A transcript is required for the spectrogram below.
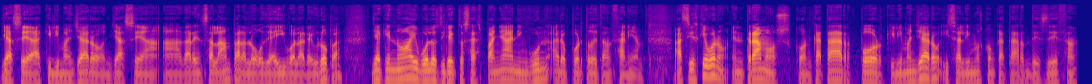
ya sea a Kilimanjaro, ya sea a Dar en Salaam para luego de ahí volar a Europa, ya que no hay vuelos directos a España a ningún aeropuerto de Tanzania. Así es que bueno, entramos con Qatar por Kilimanjaro y salimos con Qatar desde Zanzíbar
